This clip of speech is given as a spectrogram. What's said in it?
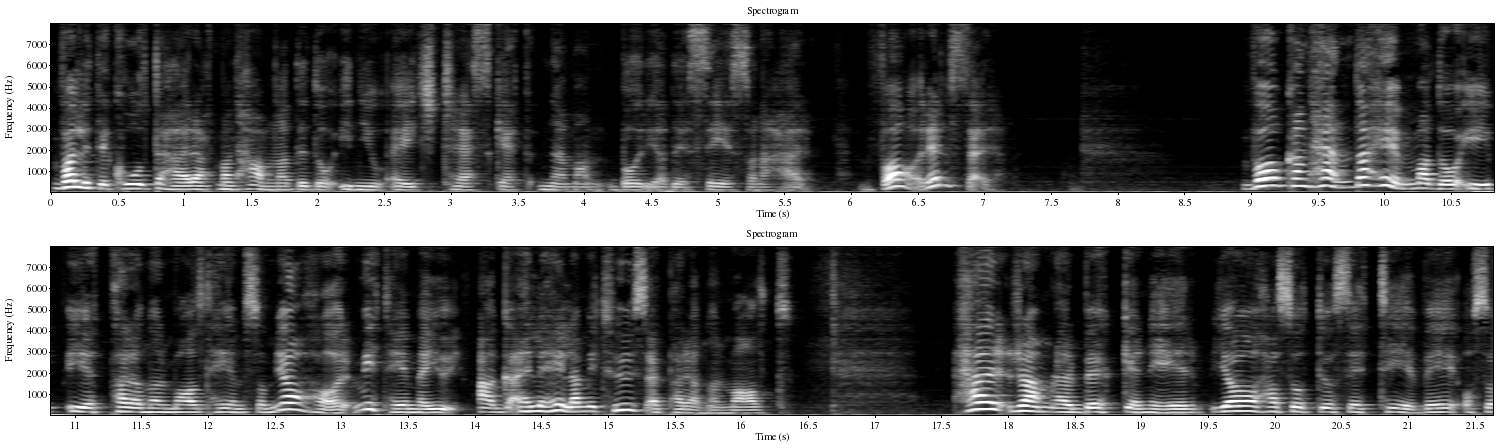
var lite coolt det här att man hamnade då i new age-träsket när man började se såna här varelser. Vad kan hända hemma då i, i ett paranormalt hem som jag har? Mitt hem är ju, eller hela mitt hus är paranormalt. Här ramlar böcker ner. Jag har suttit och sett TV och så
